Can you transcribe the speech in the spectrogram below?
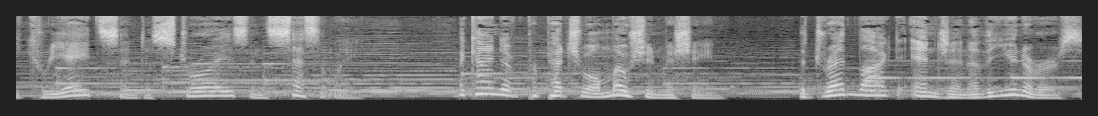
he creates and destroys incessantly. A kind of perpetual motion machine, the dreadlocked engine of the universe.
